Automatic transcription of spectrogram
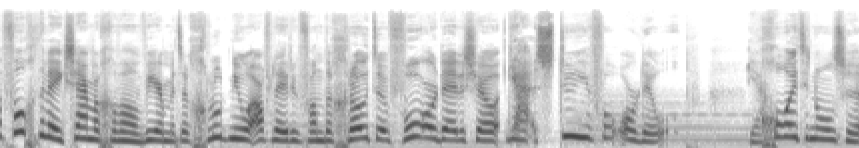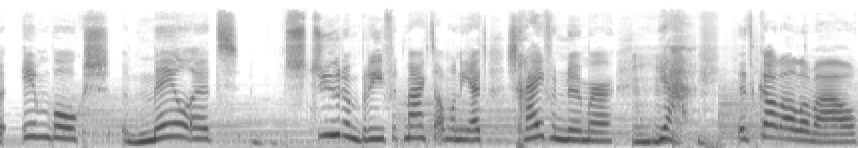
volgende week zijn we gewoon weer met een gloednieuwe aflevering van de grote vooroordelen show. Ja, stuur je vooroordeel op. Ja. Gooi het in onze inbox, mail het, stuur een brief. Het maakt allemaal niet uit. Schrijf een nummer. Mhm. Ja, het kan allemaal.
